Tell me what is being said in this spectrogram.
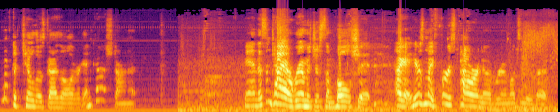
gonna have to kill those guys all over again. Gosh darn it. Man, this entire room is just some bullshit. Okay, here's my first power node room. Let's use it.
